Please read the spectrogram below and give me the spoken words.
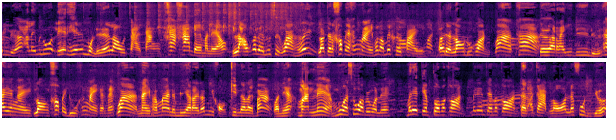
นเหลืออะไรไม่รู้เละเทะไปหมดเลยแล้วเราจ่ายตังค่าข้ามแดนมาแล้ว เราก็เลยรู้สึกว่าเฮ้ยเราจะเข้าไปข้างในเพราะเราไม่เคยไปเออเดี๋ยวลองดูก่อนว่าถ้าเจออะไรดีๆ หรือถ้ายังไงลองเข้าไปดูข้างในกันไหมว่าในพม่าเนี่ยมีอะไรแล้วมีของกินอะไรบ้างวันเนี้ยมันแน่มั่วซั่วไปหมดเลย ไม่ได้เตรียมตัวมาก่อน ไม่ได้เตรียมใจมาก่อน แต่อากาศร้อนและฝุ่นเยอะ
